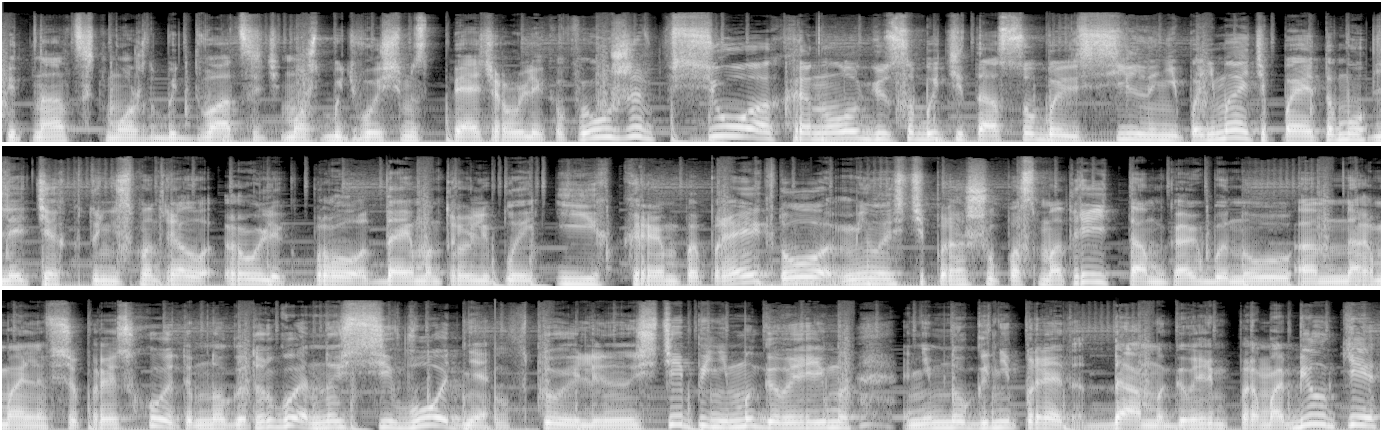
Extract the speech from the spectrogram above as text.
15, может быть 20, может быть 85 роликов, и уже все, хронологию событий-то особо сильно не понимаете, поэтому для тех, кто не смотрел ролик про Diamond Roleplay и их КРМП проект, то милости прошу посмотреть, там как бы, ну, э, нормально все происходит и много другое, но сегодня в той или иной степени мы говорим немного не про это. Да, мы говорим про мобилки,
